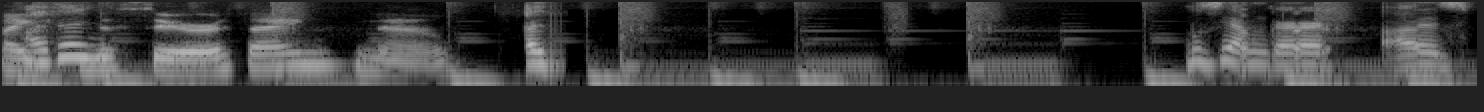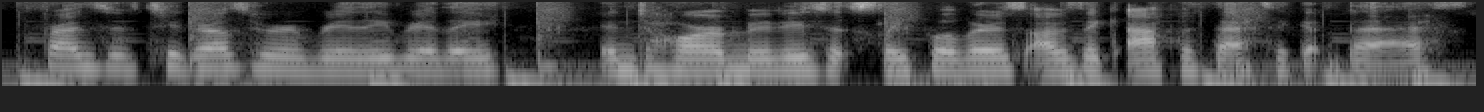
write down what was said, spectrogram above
Like think- the sewer thing? No. I was younger. I was friends with two girls who were really, really into horror movies at sleepovers. I was like apathetic at best,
